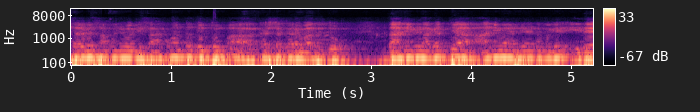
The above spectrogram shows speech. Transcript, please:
ಸರ್ವೇ ಸಾಮಾನ್ಯವಾಗಿ ಸಾಕುವಂಥದ್ದು ತುಂಬಾ ಕಷ್ಟಕರವಾದದ್ದು ದಾನಿಗಳ ಅಗತ್ಯ ಅನಿವಾರ್ಯ ನಮಗೆ ಇದೆ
